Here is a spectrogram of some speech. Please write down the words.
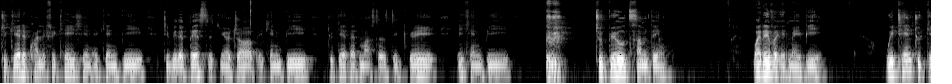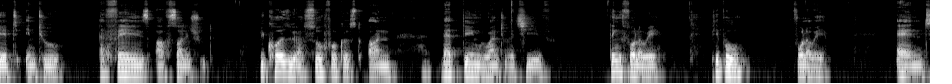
to get a qualification, it can be to be the best at your job, it can be to get that master's degree, it can be to build something, whatever it may be. We tend to get into a phase of solitude because we are so focused on that thing we want to achieve. Things fall away, people fall away, and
